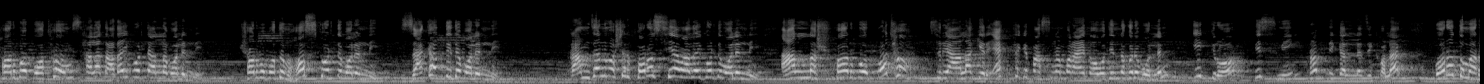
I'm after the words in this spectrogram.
সর্বপ্রথম সালাত আদায় করতে আল্লাহ বলেননি। সর্বপ্রথম হজ করতে বলেননি জাকাত দিতে বলেননি, রমজান মাসের ফরজ সিয়াম আদায় করতে বলেননি। আল্লাহ সর্বপ্রথম শ্রী আলাকের এক থেকে পাঁচ নম্বর আয়ত অবতীর্ণ করে বললেন, ইক্র ইসমি রব্বিকাল্লাজি খলাক বড় তোমার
